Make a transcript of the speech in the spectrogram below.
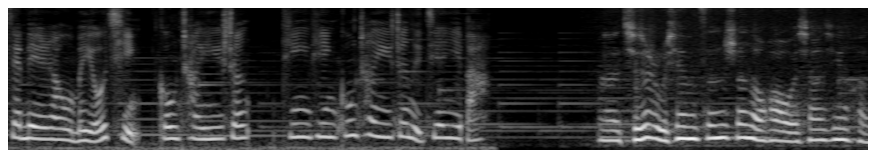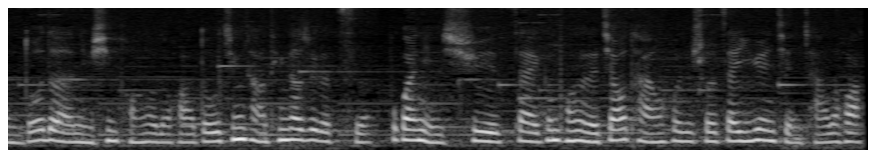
下面让我们有请龚畅医生听一听龚畅医生的建议吧。呃，其实乳腺增生的话，我相信很多的女性朋友的话都经常听到这个词。不管你去在跟朋友的交谈，或者说在医院检查的话，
